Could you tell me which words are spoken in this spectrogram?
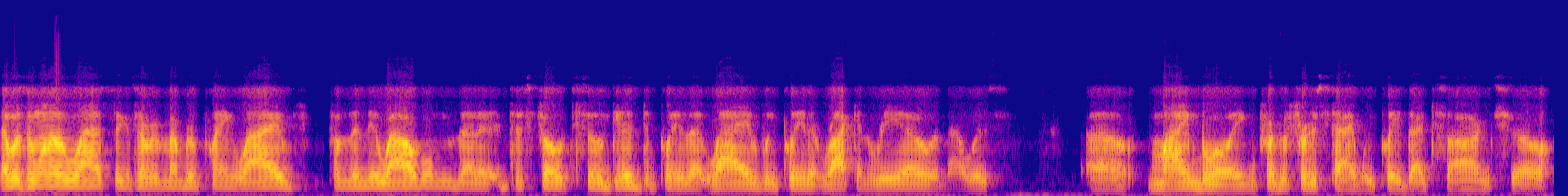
that was one of the last things I remember playing live from the new album. That it just felt so good to play that live. We played at Rock in Rio, and that was uh, mind blowing for the first time we played that song. So.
